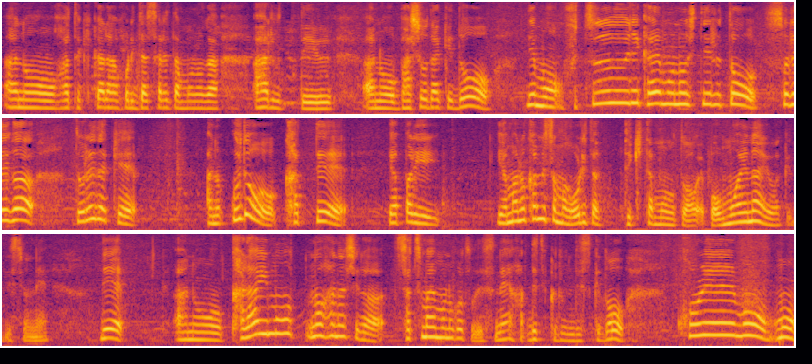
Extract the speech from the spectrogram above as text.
あの畑から掘り出されたものがあるっていうあの場所だけどでも普通に買い物しているとそれがどれだけあのうどを買ってやっぱり山の神様が降りてきたものとはやっぱ思えないわけですよね。であの辛芋の話がさつまいものことですね出てくるんですけどこれもも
